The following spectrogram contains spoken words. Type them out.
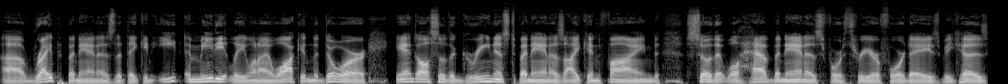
uh, ripe bananas that they can eat immediately when I walk in the door, and also the greenest bananas I can find so that we'll have bananas for three or four days because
